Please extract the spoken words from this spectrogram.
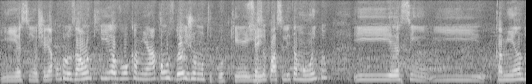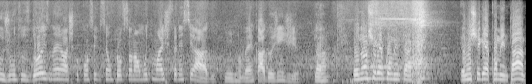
E assim, eu cheguei à conclusão que eu vou caminhar com os dois juntos, porque Sim. isso facilita muito e assim, e caminhando juntos os dois, né, eu acho que eu consigo ser um profissional muito mais diferenciado uhum. no mercado hoje em dia. Ah, eu não cheguei a comentar aqui, eu não cheguei a comentar,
